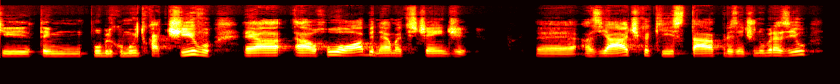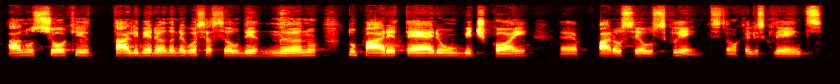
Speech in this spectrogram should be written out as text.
que tem um público muito cativo, é a, a Huobi, né, uma exchange é, asiática que está presente no Brasil, anunciou que está liberando a negociação de Nano no par Ethereum, Bitcoin é, para os seus clientes. Então, aqueles clientes,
